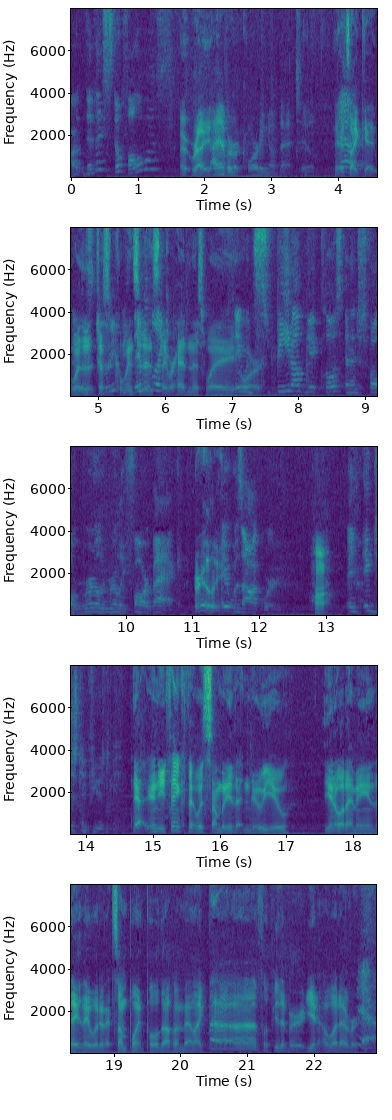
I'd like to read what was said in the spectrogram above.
are, did they still follow us? Uh, right. i have a recording of that too it's like, it, it was, was it just creepy. a They would, coincidence they, were heading this way? They or would speed up, get close, and then just fall really, really far back. Really? It was awkward. Huh. It, it just confused me. Yeah, and you think if it was somebody that knew you, you know what I mean? They they would have at some point pulled up and been like, ah, flip you the bird, you know, whatever. Yeah.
